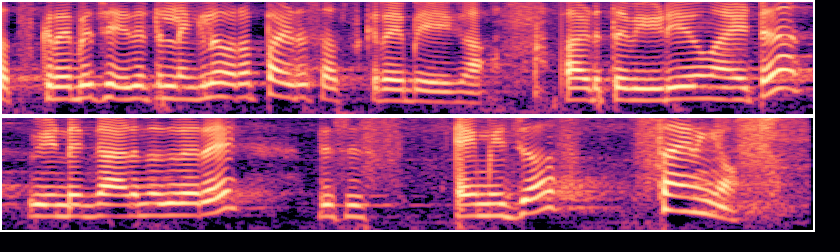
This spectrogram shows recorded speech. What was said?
സബ്സ്ക്രൈബ് ചെയ്തിട്ടില്ലെങ്കിൽ ഉറപ്പായിട്ട് സബ്സ്ക്രൈബ് ചെയ്യുക. അപ്പോൾ അടുത്ത വീഡിയോയുമായിട്ട് വീണ്ടും കാണുന്നത് വരെ This is Amy Joss signing off.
